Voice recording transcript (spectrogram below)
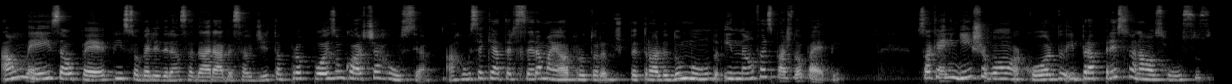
Há um mês, a OPEP, sob a liderança da Arábia Saudita, propôs um corte à Rússia. A Rússia, que é a terceira maior produtora de petróleo do mundo e não faz parte da OPEP. Só que aí ninguém chegou a um acordo e, para pressionar os russos,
